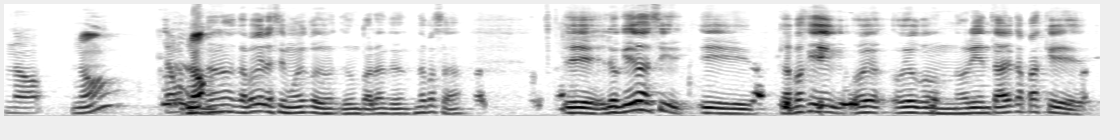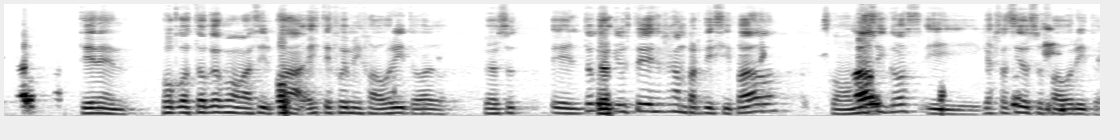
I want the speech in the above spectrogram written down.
No, ¿No? No, no, capaz que le hacemos eco de, de un parlante, no pasa nada. Eh, lo que iba a decir, eh, capaz que, obvio, obvio con Oriental, capaz que tienen pocos toques como para decir, ah, este fue mi favorito o algo. Pero su- el toque que ustedes hayan participado como músicos y que haya sido su favorito.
